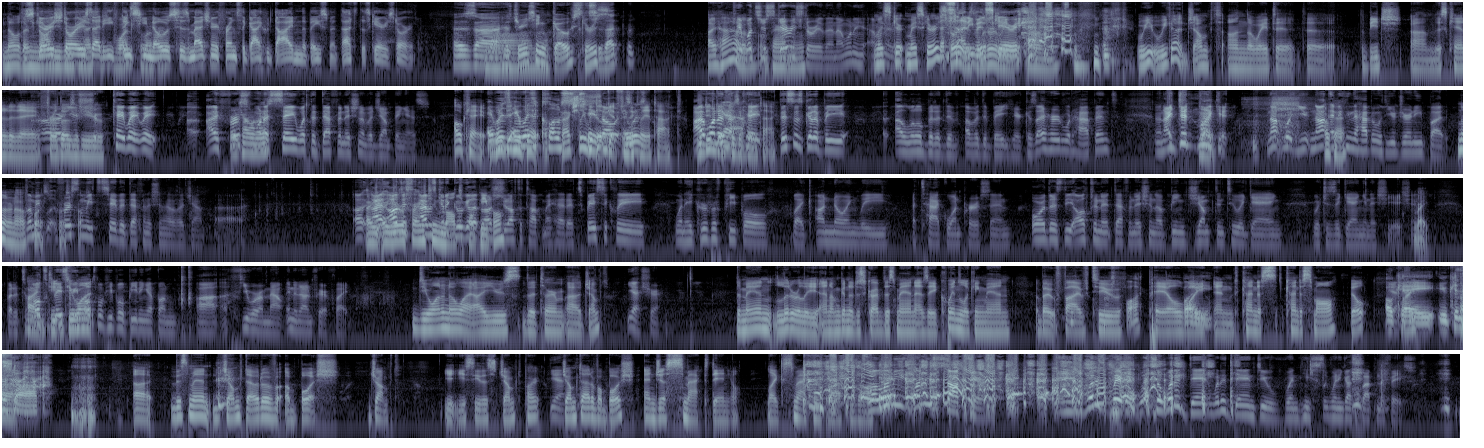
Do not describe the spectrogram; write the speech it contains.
No, The they're not scary even story is that he connected thinks he knows his imaginary friend's the guy who died in the basement. That's the scary story. Has uh has No, Journey seen no. ghosts? Scary Is that I have. Okay, what's your scary story then? I want to. My scary, my scary That's story not is even scary. um, we we got jumped on the way to, to the beach um, this Canada Day. For Are those of you, Okay, wait, wait. Uh, I first want to say what the definition of a jumping is. okay, It was- it was get- close Actually, we did So get it was- physically attacked. We I want to. physically Okay, attacked. this is gonna be a little bit of, de- of a debate here because I heard what happened, and I didn't like it. Not what you, not Okay. anything that happened with you, Journey, but No, no, no. Let course, me course, first of let me say the definition of a jump. Uh, uh, Are I, are I'll just I was gonna Google it, I'll shoot off the top of my head. It's basically when a group of people like unknowingly attack one person, or there's the alternate definition of being jumped into a gang, which is a gang initiation. Right. But it's All right, multi- do- do you basically want- multiple people beating up on uh, a fewer amount in an unfair fight. Do you want to know why I use the term uh, jumped? Yeah, sure. The man literally, and I'm going to describe this man as a Quinn-looking man, about five two, Fuck, pale, buddy. white, and kind of kind of small built. Okay, you can stop. Uh, this man jumped out of a bush. Jumped. You, you see this jumped part? Yeah. Jumped out of a bush and just smacked Daniel. Like smacked his glasses Well, off. let me let me stop here. And what did, wait, wait. What, so what did Dan what did Dan do when he sl- when he got slapped in the face?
